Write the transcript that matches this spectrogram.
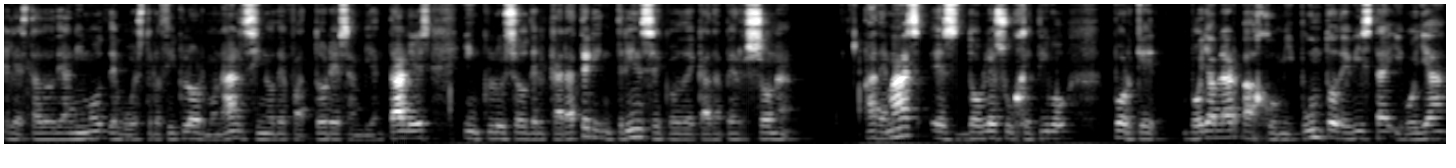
el estado de ánimo de vuestro ciclo hormonal sino de factores ambientales incluso del carácter intrínseco de cada persona además es doble subjetivo porque voy a hablar bajo mi punto de vista y voy a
